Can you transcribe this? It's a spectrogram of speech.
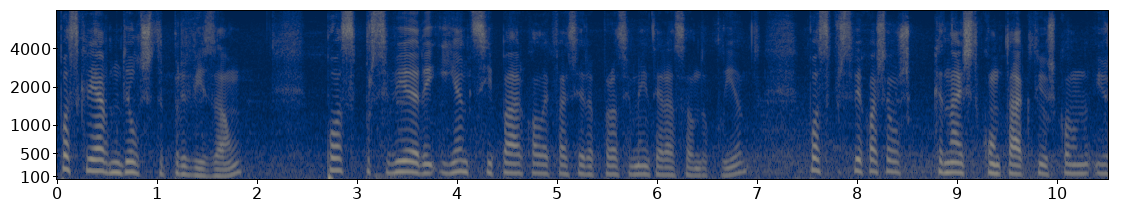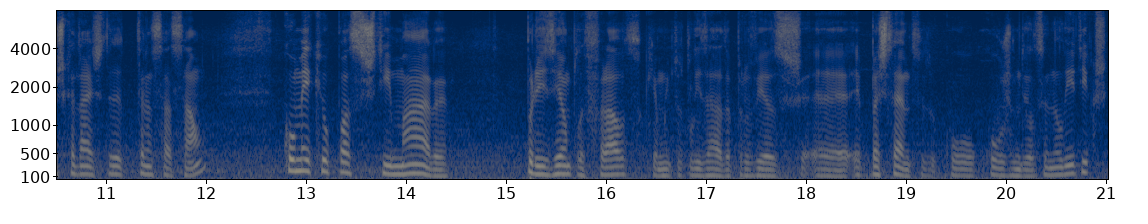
posso criar modelos de previsão, posso perceber e antecipar qual é que vai ser a próxima interação do cliente, posso perceber quais são os canais de contacto e os, e os canais de transação, como é que eu posso estimar, por exemplo, a fraude, que é muito utilizada por vezes, é bastante com, com os modelos analíticos,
